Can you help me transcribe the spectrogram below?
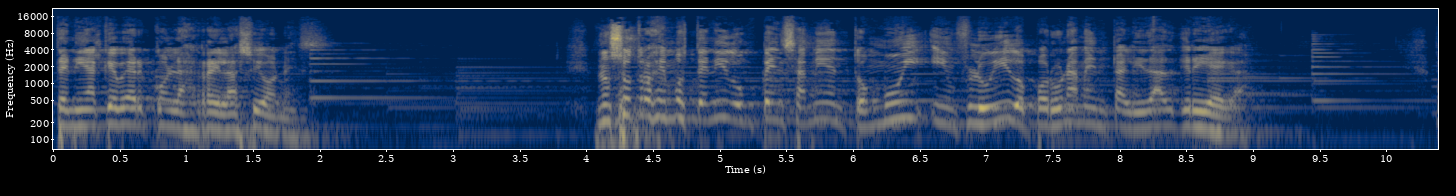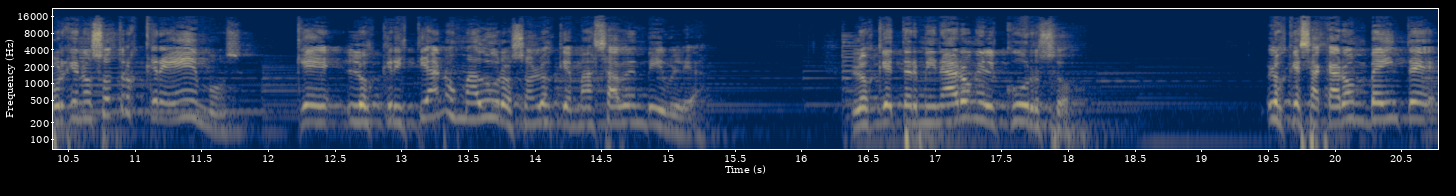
tenía que ver con las relaciones. Nosotros hemos tenido un pensamiento muy influido por una mentalidad griega. Porque nosotros creemos que los cristianos maduros son los que más saben Biblia, los que terminaron el curso, los que sacaron 20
